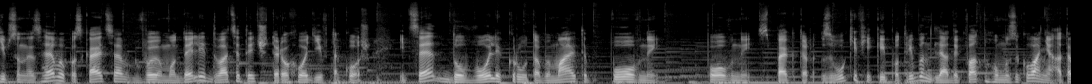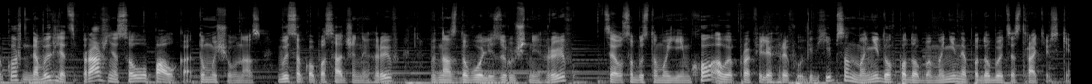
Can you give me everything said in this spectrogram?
Gibson SG випускається в моделі 24 ходів також. І це доволі круто. Ви маєте повний повний спектр звуків, який потрібен для адекватного музикування, а також на вигляд справжня соло-палка, тому що у нас високо посаджений гриф, в нас доволі зручний гриф. Це особисто моє імхо, але профілі грифу від Gibson мені до вподоби, мені не подобаються стратівські.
